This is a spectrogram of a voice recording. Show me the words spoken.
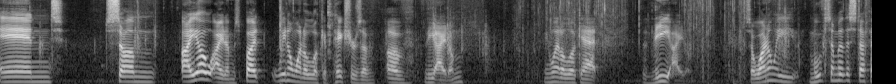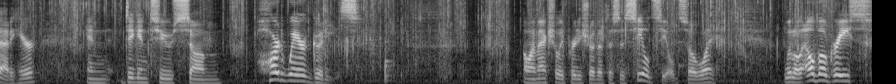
and some I.O. items. But we don't want to look at pictures of, of the item. We want to look at the item. So why don't we move some of the stuff out of here and dig into some hardware goodies. Oh, I'm actually pretty sure that this is sealed sealed, so like little elbow grease,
